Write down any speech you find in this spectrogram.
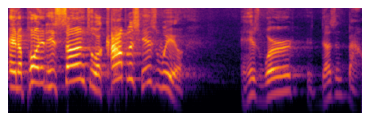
and appointed his son to accomplish his will. And his word it doesn't bounce.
